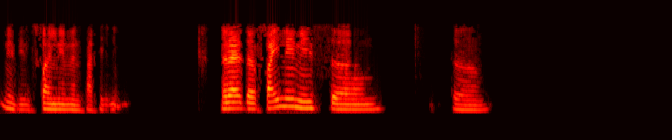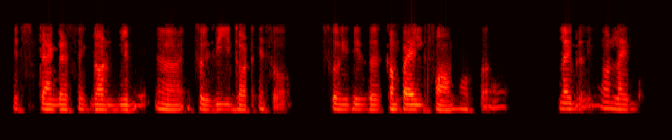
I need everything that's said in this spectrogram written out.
maybe it's file name and package name. Whereas the file name is um, it's tagged as like dot uh, so z dot so. So it is the compiled form of uh, library or library.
